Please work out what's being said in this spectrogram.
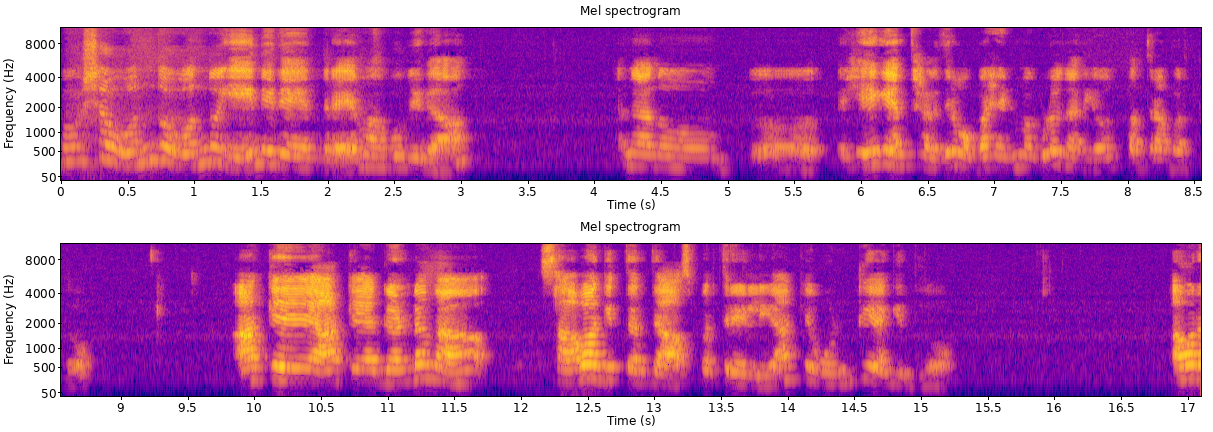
ಬಹುಶಃ ಒಂದು ಒಂದು ಏನಿದೆ ಅಂದ್ರೆ ಮಗುವಿಗ ನಾನು ಹೇಗೆ ಅಂತ ಹೇಳಿದ್ರೆ ಒಬ್ಬ ಹೆಣ್ಮಗಳು ನನಗೆ ಒಂದು ಪತ್ರ ಬರ್ತು ಆಕೆ ಆಕೆಯ ಗಂಡನ ಸಾವಾಗಿತ್ತಂತೆ ಆಸ್ಪತ್ರೆಯಲ್ಲಿ, ಆಕೆ ಒಂಟಿಯಾಗಿದ್ಲು. ಅವರ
